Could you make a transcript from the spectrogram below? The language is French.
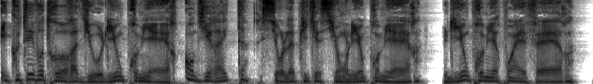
Écoutez votre radio Lyon Première en direct sur l'application Lyon Première, lyonpremière.fr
